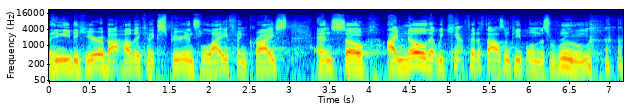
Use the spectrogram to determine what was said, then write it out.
They need to hear about how they can experience life in Christ. And so I know that we can't fit a thousand people in this room. so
